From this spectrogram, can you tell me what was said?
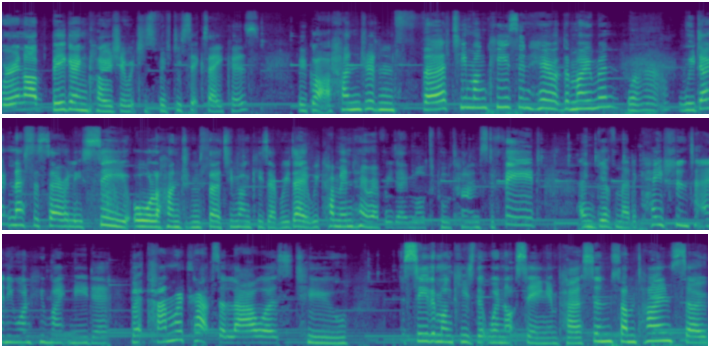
We're in our big enclosure, which is 56 acres. We've got 130 monkeys in here at the moment. Wow. We don't necessarily see all 130 monkeys every day. We come in here every day multiple times to feed and give medication to anyone who might need it. But camera traps allow us to see the monkeys that we're not seeing in person sometimes. So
